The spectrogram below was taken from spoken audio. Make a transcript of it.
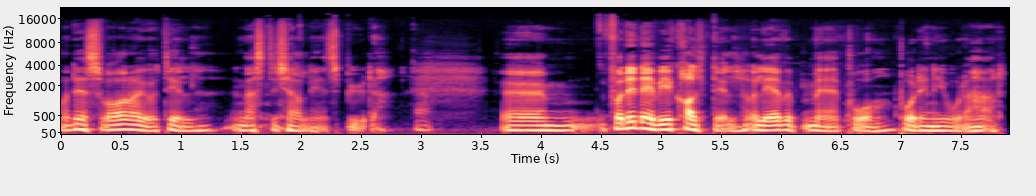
Og det svarer jo til nestekjærlighetsbudet. Ja. Um, for det er det vi er kalt til å leve med på, på denne jorda her.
